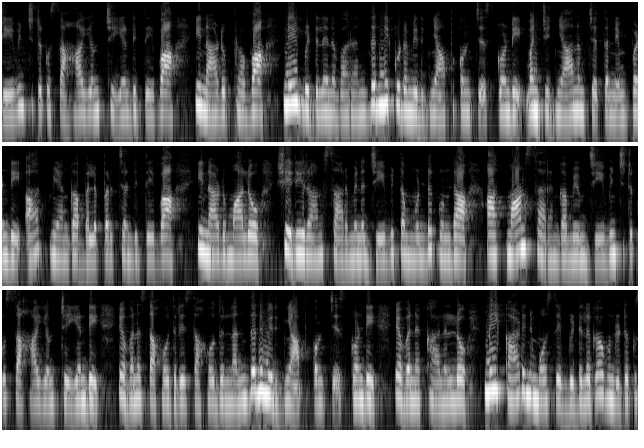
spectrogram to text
జీవించుటకు సహాయం చేయండి దేవా. ఈనాడు ప్రవ్వా నీ బిడ్డలైన వారందరినీ కూడా మీరు జ్ఞాపకం చేసుకోండి. మంచి జ్ఞానం చేత నింపండి. ఆత్మీయంగా బలపరచండి దేవా. ఈనాడు మాలో శరీరానుసారమైన జీవితం ఉండకుండా ఆత్మానుసారంగా మేము జీవించుటకు సహాయం చేయండి. యవన సహోదరి సహోదరులందరినీ మీరు జ్ఞాపకం చేసుకోండి. యవన కాలంలో మీ కాడిని మోసే బిడ్డలుగా ఉండుటకు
